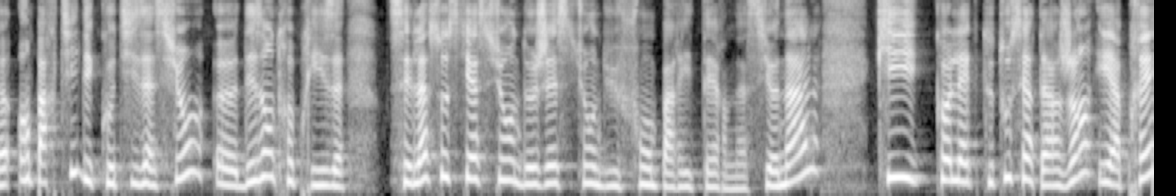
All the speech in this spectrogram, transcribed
Euh, En partie des cotisations euh, des entreprises. C'est l'association de gestion du Fonds paritaire national qui collecte tout cet argent et après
